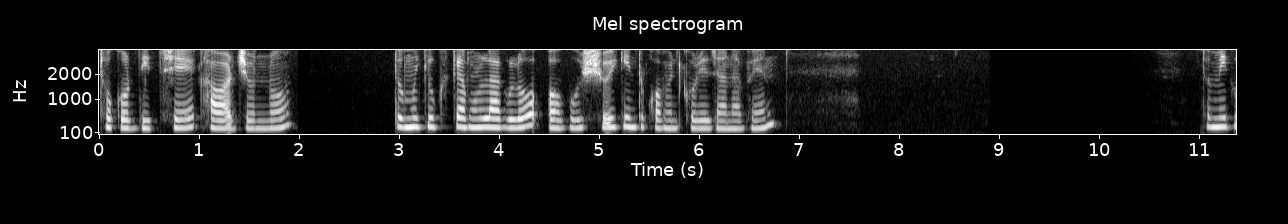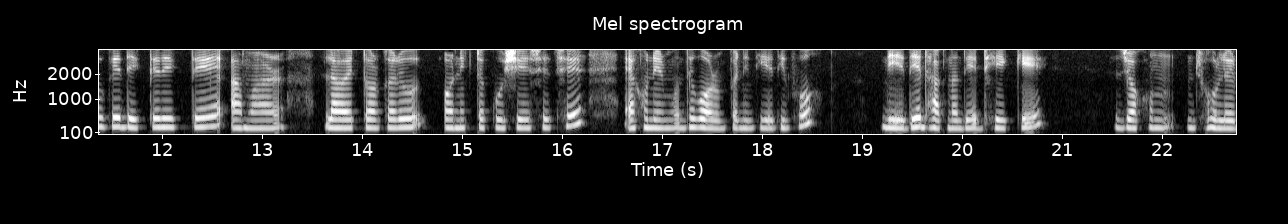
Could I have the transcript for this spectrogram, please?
ঠোকর দিচ্ছে খাওয়ার জন্য। তো মিকুকে কেমন লাগল? অবশ্যই কিন্তু কমেন্ট করে জানাবেন। তো মিকুকে দেখতে দেখতে আমার লাউয়ের তরকারিও অনেকটা কষে এসেছে। এখন এর মধ্যে গরম পানি দিয়ে দিব। দিয়ে দিয়ে ঢাকনা দিয়ে ঢেকে যখন ঝোলের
